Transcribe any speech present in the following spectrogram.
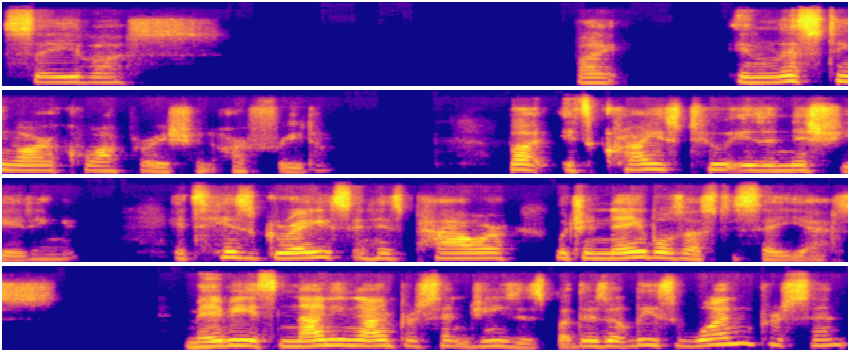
save us by enlisting our cooperation, our freedom. But it's Christ who is initiating it. It's His grace and His power which enables us to say yes. Maybe it's 99% Jesus, but there's at least 1%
